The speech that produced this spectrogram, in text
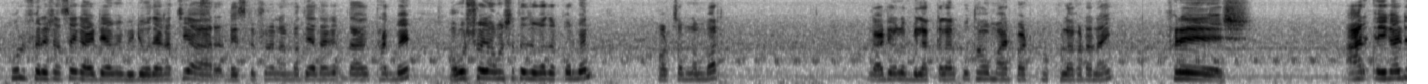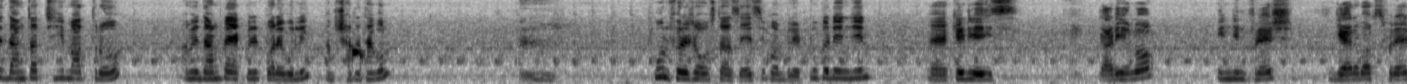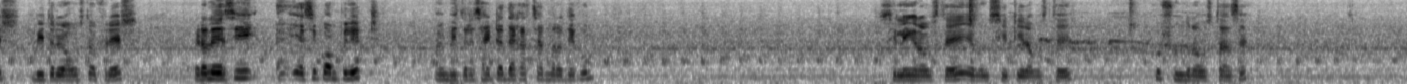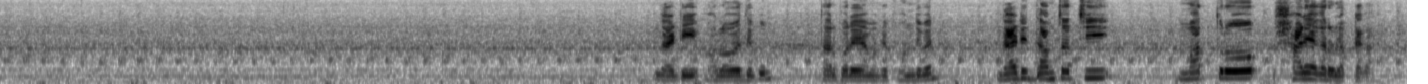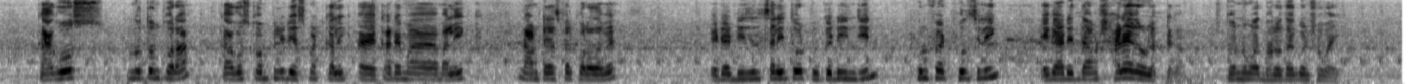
ফুল ফ্রেশ আছে, গাড়িটি আমি ভিডিও দেখাচ্ছি আর ডেসক্রিপশনে নাম্বার দেওয়া থাকে- থাকবে। অবশ্যই আমার সাথে যোগাযোগ করবেন। WhatsApp number. গাড়িটি হলো ব্ল্যাক কালার কোথাও মায়ের পাট খোলা কাটা নাই। ফ্রেশ আর এই গাড়িটির দাম চাচ্ছি মাত্র, আমি দামটা এক মিনিট পরে বলি, আপনি সাথে থাকুন। ফুল ফ্রেশ অবস্থা আছে, AC complete two KD engine KDH গাড়ি হলো engine fresh gear box fresh ভিতরের অবস্থা ফ্রেশ এটা হলো এসি এসি কমপ্লিট আমি ভিতরে সাইডটা দেখাচ্ছি, আপনারা দেখুন। সিলিংয়ের অবস্থায় এবং সিটির অবস্থায় খুব সুন্দর অবস্থা আছে। গাড়িটি ভালোভাবে দেখুন, তারপরে আমাকে ফোন দেবেন। গাড়িটির দাম চাচ্ছি মাত্র সাড়ে এগারো লাখ টাকা। কাগজ নতুন করা কাগজ কমপ্লিট স্মার্ট কালিক কার্ডে মালিক, নাম ট্রান্সফার করা যাবে। এটা ডিজেল চালিত two KD engine full fat full ceiling এই গাড়ির দাম সাড়ে এগারো লাখ টাকা। ধন্যবাদ, ভালো থাকবেন সবাই।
